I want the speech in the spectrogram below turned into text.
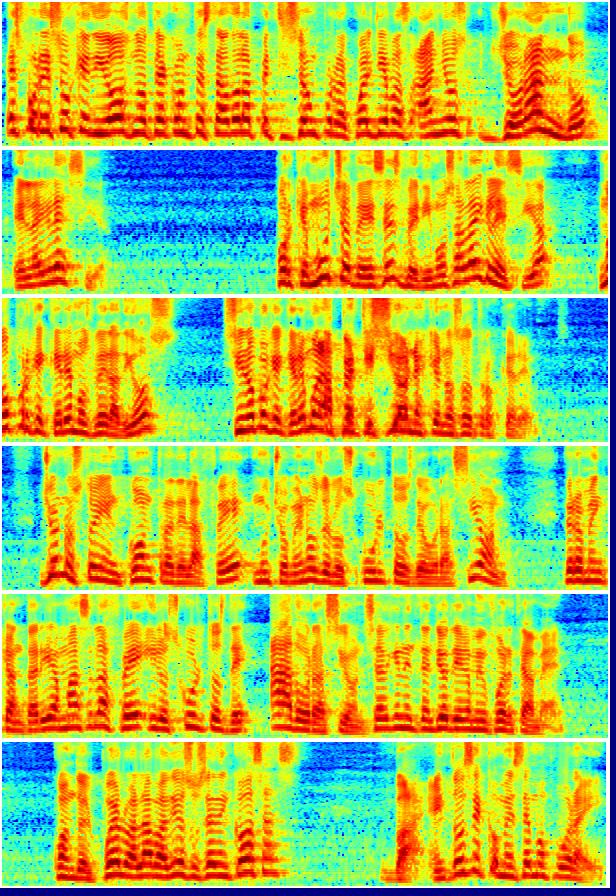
Es por eso que Dios no te ha contestado la petición por la cual llevas años llorando en la iglesia. Porque muchas veces venimos a la iglesia no porque queremos ver a Dios, sino porque queremos las peticiones que nosotros queremos. Yo no estoy en contra de la fe, mucho menos de los cultos de oración, pero me encantaría más la fe y los cultos de adoración. Si alguien entendió, dígame un fuerte amén. Cuando el pueblo alaba a Dios, ¿suceden cosas? Va, entonces comencemos por ahí.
